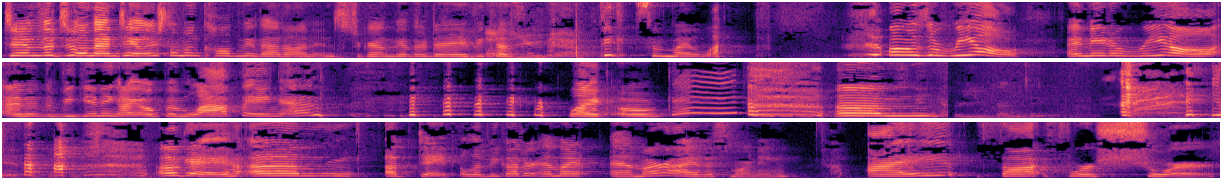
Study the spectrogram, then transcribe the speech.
Tim the Toolman Taylor, someone called me that on Instagram the other day because, because of my laugh. Oh, it was a reel. I made a reel and at the beginning I opened laughing and like, okay. Um, were you granting? Okay, um, update. Olivia got her MI MRI this morning. I thought for sure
